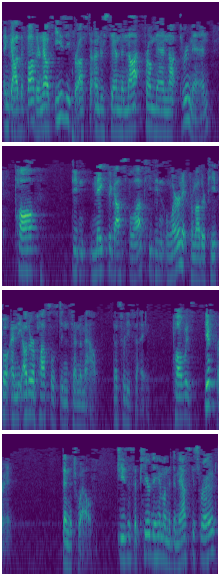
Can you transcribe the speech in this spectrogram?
and God the Father. Now, it's easy for us to understand the not from men, not through men. Paul didn't make the gospel up, he didn't learn it from other people, and the other apostles didn't send him out. That's what he's saying. Paul was different than the twelve. Jesus appeared to him on the Damascus Road,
